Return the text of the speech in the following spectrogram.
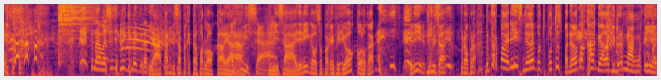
kenapa sih jadi kira-kira ya kan bisa pakai telepon lokal ya. bisa Bisa. Jadi nggak usah pakai video call kan. Jadi bisa pura-pura. Bentar pak ini sinyalnya putus-putus. Padahal pak kagak lagi berenang. Iya.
